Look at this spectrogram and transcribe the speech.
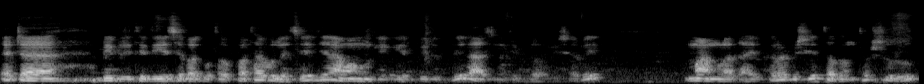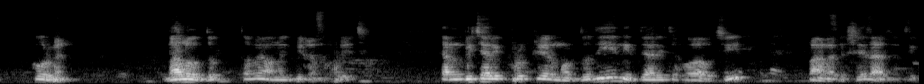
একটা বিবৃতি দিয়েছে বা কোথাও কথা বলেছে যে আওয়ামী লীগের বিরুদ্ধে রাজনৈতিক দল হিসাবে মামলা দায়ের করার বিষয়ে তদন্ত শুরু করবেন। ভালো উদ্যোগ, তবে অনেক বিলম্ব হয়েছে। কারণ বিচারিক প্রক্রিয়ার মধ্য দিয়ে নির্ধারিত হওয়া উচিত বাংলাদেশের রাজনৈতিক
